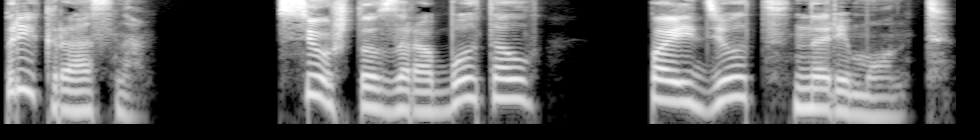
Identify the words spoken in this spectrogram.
Прекрасно. Все, что заработал, пойдет на ремонт.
